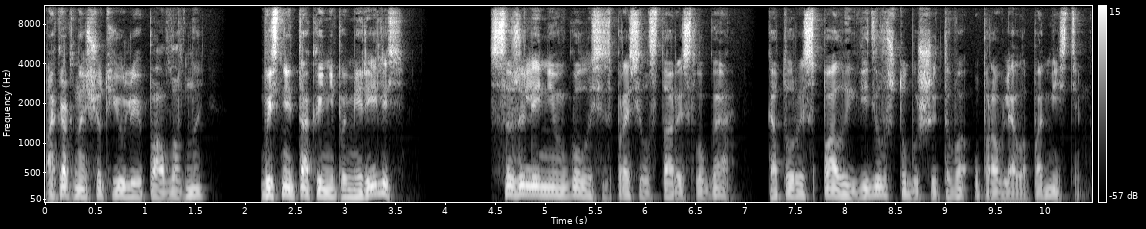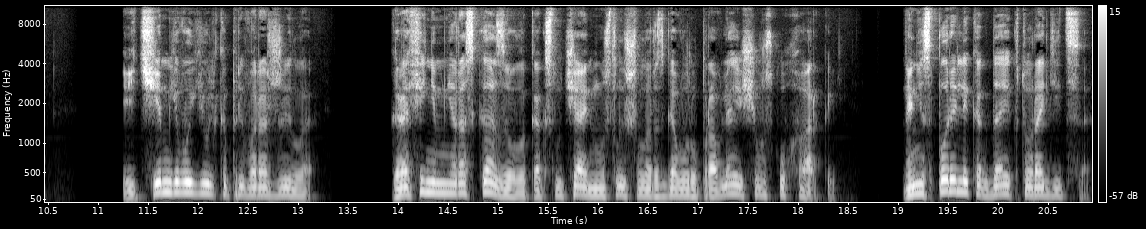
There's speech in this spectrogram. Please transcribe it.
а как насчет Юлии Павловны? Вы с ней так и не помирились? С сожалением в голосе спросил старый слуга, который спал и видел, что Бышитова управляла поместьем. И чем его Юлька приворожила? Графиня мне рассказывала, как случайно услышала разговор управляющего с кухаркой. Они спорили, когда и кто родится.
